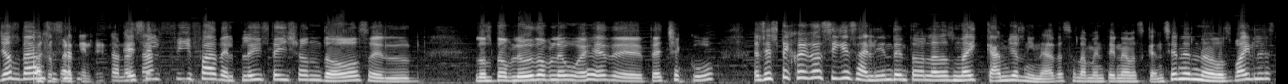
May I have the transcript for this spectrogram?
Just Dance es, el, ¿no es el FIFA del PlayStation 2, el, los WWE de THQ. Es este juego sigue saliendo en todos lados, no hay cambios ni nada, solamente hay nuevas canciones, nuevos bailes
